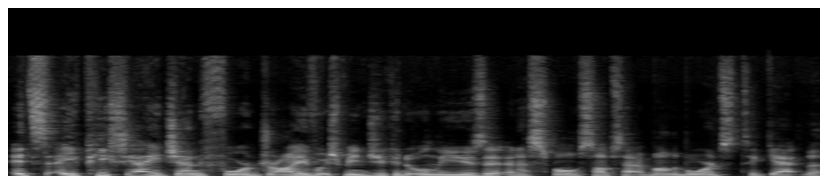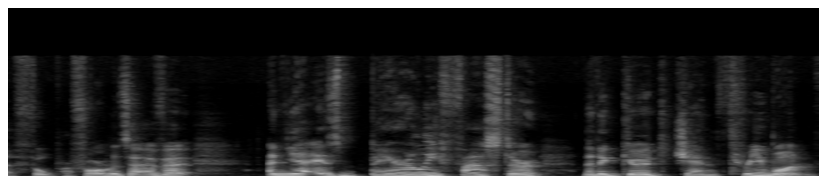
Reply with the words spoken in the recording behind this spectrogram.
it's a PCI Gen 4 drive, which means you can only use it in a small subset of motherboards to get the full performance out of it, and yet it's barely faster than a good Gen 3 one,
